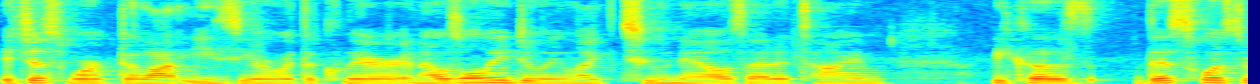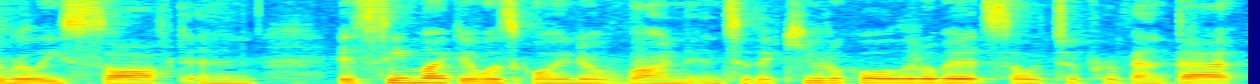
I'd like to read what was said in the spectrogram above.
It just worked a lot easier with the clear and I was only doing like two nails at a time because this was really soft and it seemed like it was going to run into the cuticle a little bit so to prevent that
